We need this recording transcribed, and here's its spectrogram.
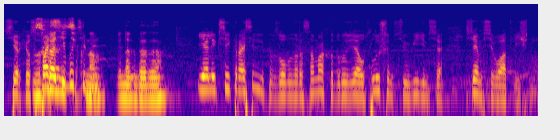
Серхио, спасибо тебе. к нам иногда, да. И Алексей Красильников, Злобный Росомаха. Друзья, услышимся, увидимся. Всем всего отличного.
